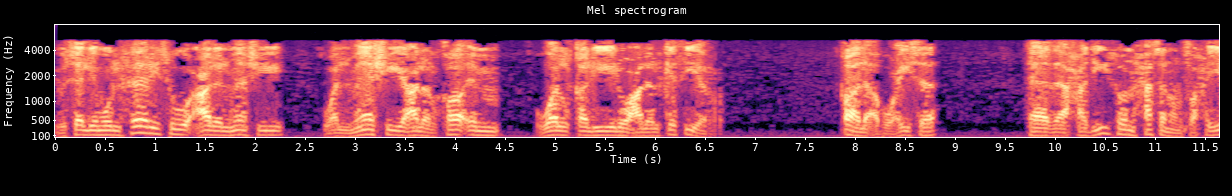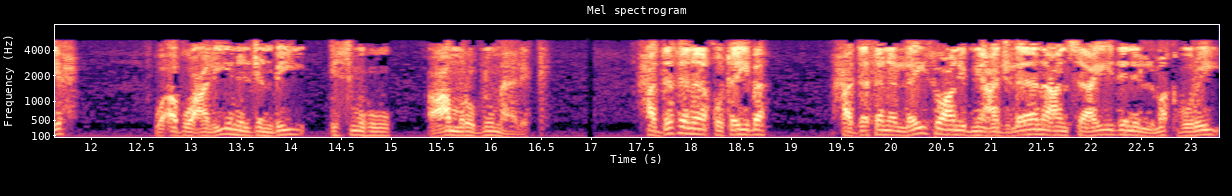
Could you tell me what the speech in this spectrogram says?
يسلم الفارس على الماشي والماشي على القائم والقليل على الكثير. قال أبو عيسى: هذا حديث حسن صحيح، وأبو علي الجنبي اسمه عمرو بن مالك. حدثنا قتيبة حدثنا الليث عن ابن عجلان عن سعيد المقبري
